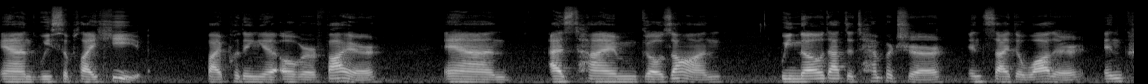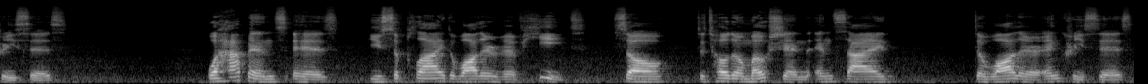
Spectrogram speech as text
and we supply heat by putting it over fire and as time goes on we know that the temperature inside the water increases. What happens is you supply the water with heat so the total motion inside the water increases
